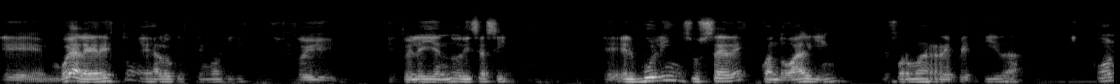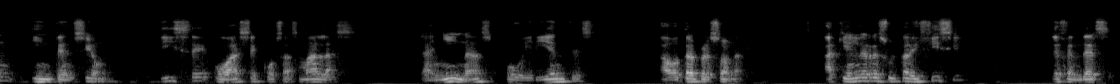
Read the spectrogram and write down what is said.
Eh, voy a leer esto, es algo que tengo aquí, estoy, estoy leyendo, dice así, el bullying sucede cuando alguien de forma repetida y con intención dice o hace cosas malas, dañinas o hirientes a otra persona, a quien le resulta difícil defenderse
